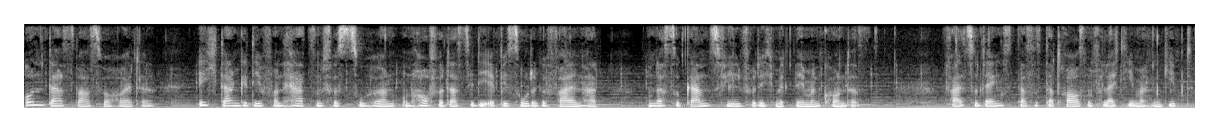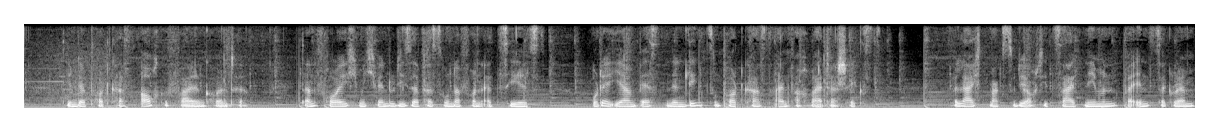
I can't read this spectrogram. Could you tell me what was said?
Und das war's für heute. Ich danke dir von Herzen fürs Zuhören und hoffe, dass dir die Episode gefallen hat und dass du ganz viel für dich mitnehmen konntest. Falls du denkst, dass es da draußen vielleicht jemanden gibt, dem der Podcast auch gefallen könnte, dann freue ich mich, wenn du dieser Person davon erzählst oder ihr am besten den Link zum Podcast einfach weiterschickst. Vielleicht magst du dir auch die Zeit nehmen, bei Instagram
